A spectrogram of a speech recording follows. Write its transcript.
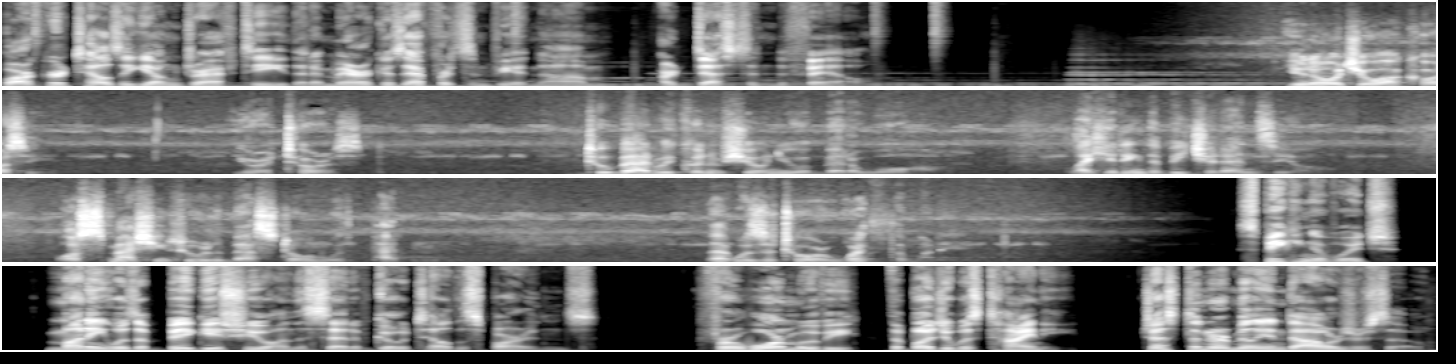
Barker tells a young draftee that America's efforts in Vietnam are destined to fail. You know what you are, Courcey? You're a tourist. Too bad we couldn't have shown you a better war, Like hitting the beach at Anzio. Or smashing through the Bastogne with Patton. That was a tour worth the money. Speaking of which, money was a big issue on the set of Go Tell the Spartans. For a war movie, the budget was tiny, just under a million dollars or so.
